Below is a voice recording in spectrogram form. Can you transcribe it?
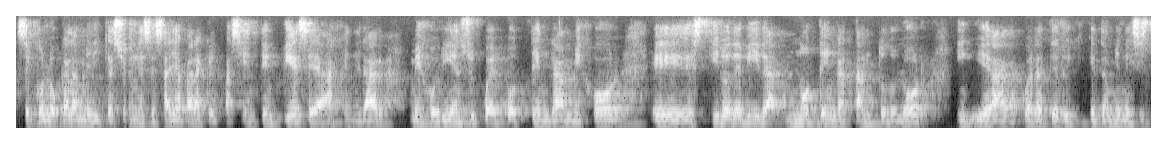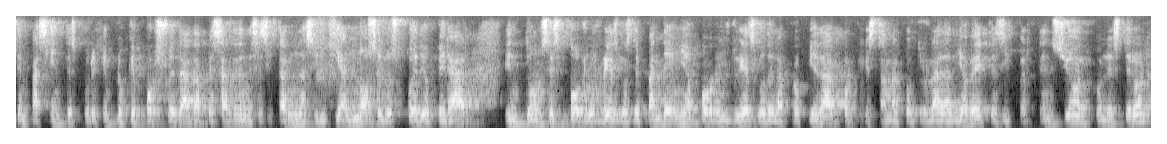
se coloca la medicación necesaria para que el paciente empiece a generar mejoría en su cuerpo, tenga mejor eh, estilo de vida, no tenga tanto dolor. Y, y acuérdate, Ricky, que también existen pacientes, por ejemplo, que por su edad, a pesar de necesitar una cirugía, no se los puede operar. Entonces, por los riesgos de pandemia, por el riesgo de la propiedad, porque está mal controlada diabetes, hipertensión, colesterol,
